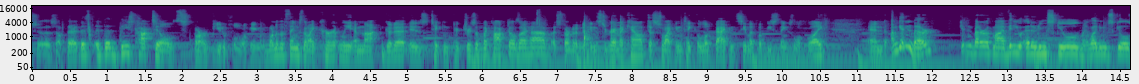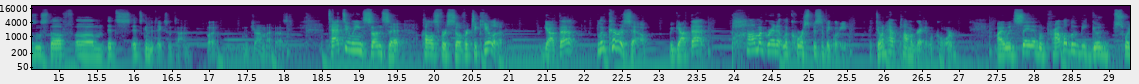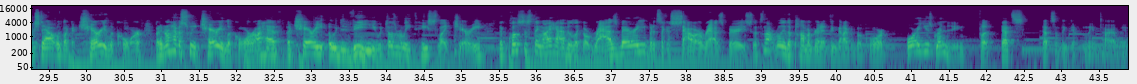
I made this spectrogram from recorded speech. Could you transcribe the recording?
show this up there. This, the, these cocktails are beautiful looking. One of the things that I currently am not good at is taking pictures of the cocktails I have. I started an Instagram account just so I can take a look back and see like what these things look like. And I'm getting better. Getting better with my video editing skills, my lighting skills and stuff. Um, it's it's gonna take some time, but I'm trying my best. Tatooine Sunset calls for silver tequila. We got that. Blue curacao. We got that. Pomegranate liqueur specifically. I don't have pomegranate liqueur. I would say that would probably be good switched out with like a cherry liqueur, but I don't have a sweet cherry liqueur. I have a cherry eau de vie, which doesn't really taste like cherry. The closest thing I have is like a raspberry, but it's like a sour raspberry, so that's not really the pomegranate thing that I would go for. Or I use grenadine, but that's that's something differently entirely.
